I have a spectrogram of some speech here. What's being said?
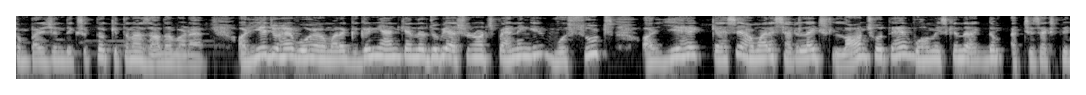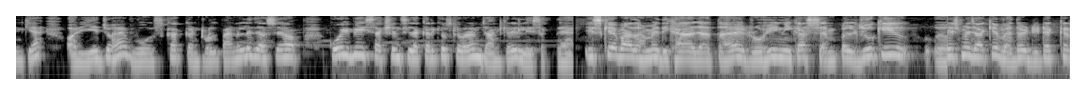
कंपेरिजन देख सकते हो कितना ज़्यादा बड़ा है। और ये जो है वो है हमारे गगनयान के अंदर जो भी एस्ट्रोनॉट्स पहनेंगे वो सूट्स और ये है कैसे हमारे सैटेलाइट्स लॉन्च होते हैं वो हमें इसके अंदर एकदम अच्छे से एक्सप्लेन किया है और ये जो है वो उसका कंट्रोल पैनल है जैसे आप। कोई भी सेक्शन सिलेक्ट करके बारे में जानकारी ले सकते हैं। इसके बाद हमें दिखाया जाता है रोहिणी का सैंपल, जो कि इसमें जाके वेदर डिटेक्ट कर,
